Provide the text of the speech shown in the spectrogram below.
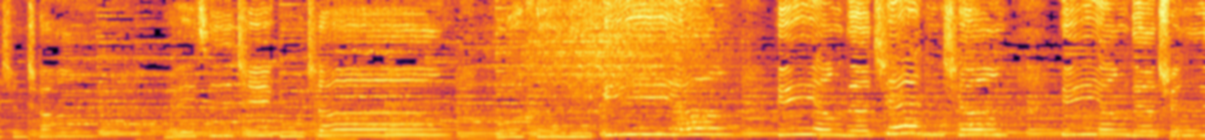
声唱，为自己鼓掌。我和你一样，一样的坚强，一样的全力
